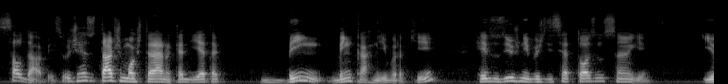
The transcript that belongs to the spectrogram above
saudáveis. Os resultados mostraram que a dieta bem, bem carnívora aqui reduzir os níveis de cetose no sangue e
